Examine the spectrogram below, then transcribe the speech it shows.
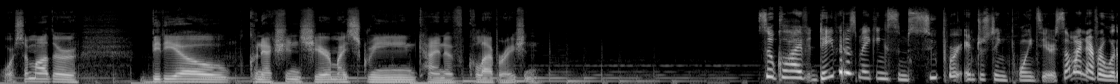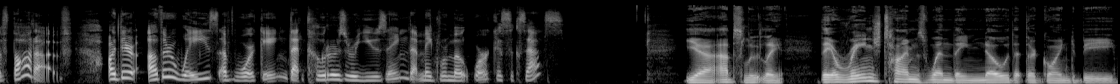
or some other video connection, share my screen kind of collaboration. So, Clive, David is making some super interesting points here, some I never would have thought of. Are there other ways of working that coders are using that make remote work a success? Yeah, absolutely. They arrange times when they know that they're going to be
